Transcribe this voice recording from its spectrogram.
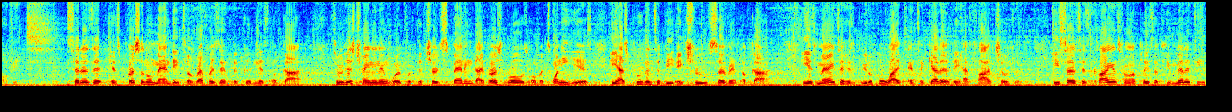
of it. Considers it his personal mandate to represent the goodness of God. Through his training and work with the church spanning diverse roles over 20 years, he has proven to be a true servant of God. He is married to his beautiful wife, and together they have five children. He serves his clients from a place of humility,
